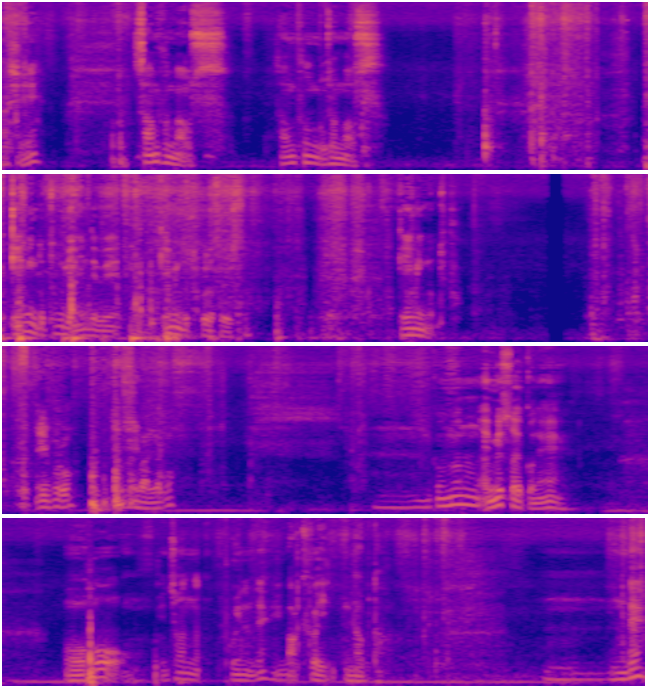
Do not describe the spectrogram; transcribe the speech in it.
다시. 사운드 마우스. 사운드 무선 마우스. 게이밍 노트북이 아닌데 왜 게이밍 노트북으로 써있어? 게이밍 노트북. 일부러? 던지지 말라고? 음, 이거는 MSI 거네. 오호 괜찮 보이는데? 이 마크가 있나 보다. 음, 근데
